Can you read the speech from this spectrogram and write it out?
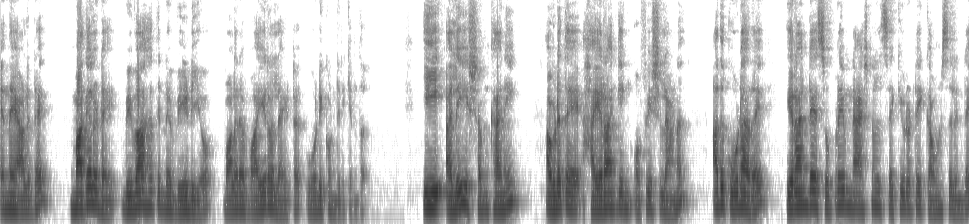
എന്നയാളുടെ മകളുടെ വിവാഹത്തിന്റെ വീഡിയോ വളരെ വൈറലായിട്ട് ഓടിക്കൊണ്ടിരിക്കുന്നത്. ഈ അലി ഷംഖാനി അവിടുത്തെ ഹൈറാങ്കിംഗ് ഒഫീഷ്യലാണ് അതുകൂടാതെ ഇറാന്റെ സുപ്രീം നാഷണൽ സെക്യൂരിറ്റി കൗൺസിലിന്റെ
